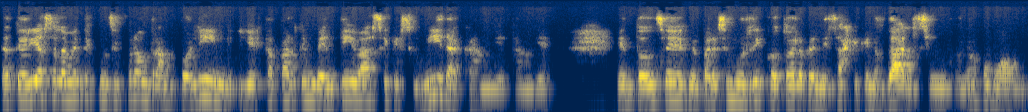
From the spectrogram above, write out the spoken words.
la teoría solamente es como si fuera un trampolín y esta parte inventiva hace que su vida cambie también. Entonces me parece muy rico todo el aprendizaje que nos da el 5, ¿no? Como,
